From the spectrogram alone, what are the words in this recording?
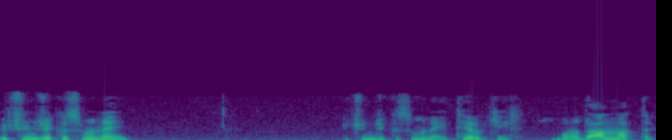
Üçüncü kısmı ne? Üçüncü kısmı ne? Tevkil. Bunu da anlattık.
